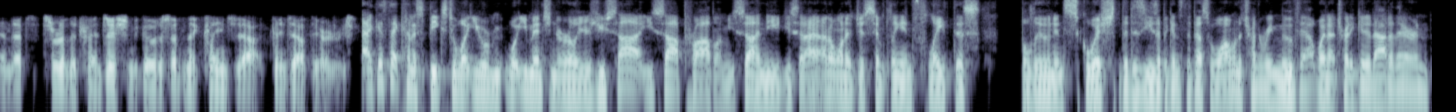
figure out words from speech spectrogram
and that's sort of the transition to go to something that cleans it out, cleans out the arteries. I guess that kind of speaks to what you were what you mentioned earlier. Is you saw you saw a problem, you saw a need. You said, I, I don't want to just simply inflate this balloon and squish the disease up against the vessel wall. I want to try to remove that. Why not try to get it out of there? And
